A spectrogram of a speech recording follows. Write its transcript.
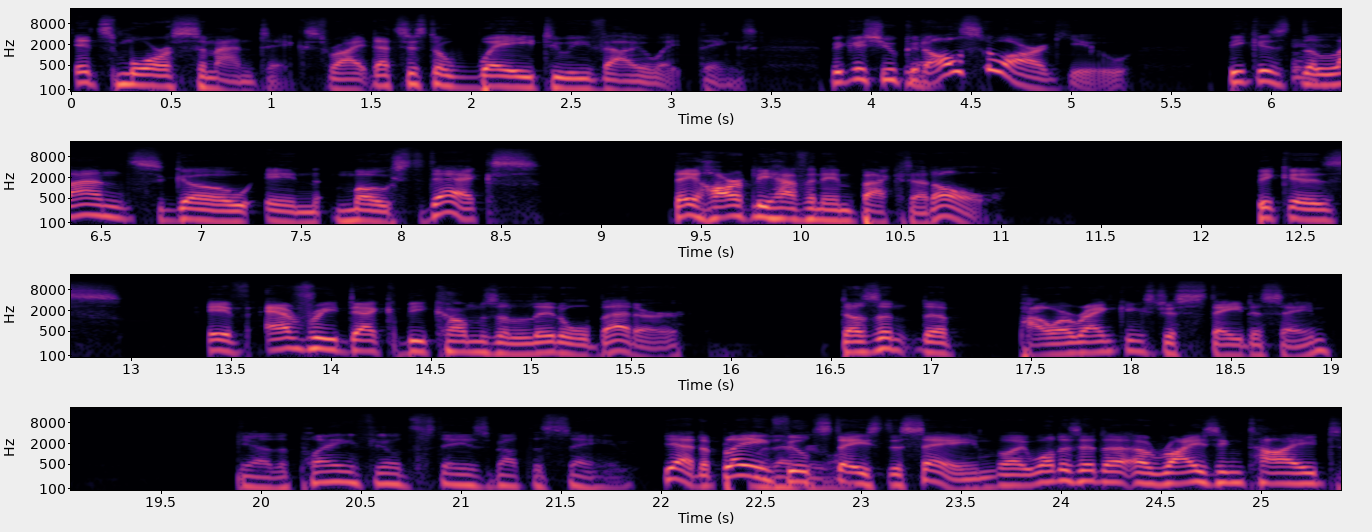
it's more semantics, right? That's just a way to evaluate things. Because you could yeah. also argue because the lands go in most decks, they hardly have an impact at all. Because if every deck becomes a little better, doesn't the power rankings just stay the same? Yeah, the playing field stays about the same. Yeah, the playing field everyone. stays the same. Like, what is it? A, a rising tide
